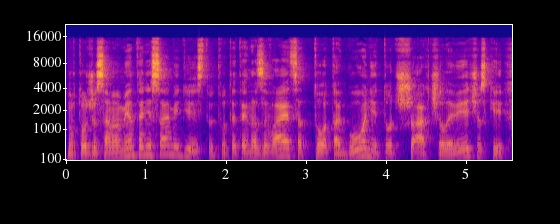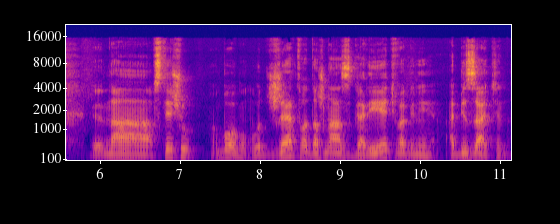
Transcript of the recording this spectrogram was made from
Но в тот же самый момент они сами действуют. Вот это и называется тот огонь и тот шаг человеческий э, на встречу Богу. Вот жертва должна сгореть в огне, обязательно.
